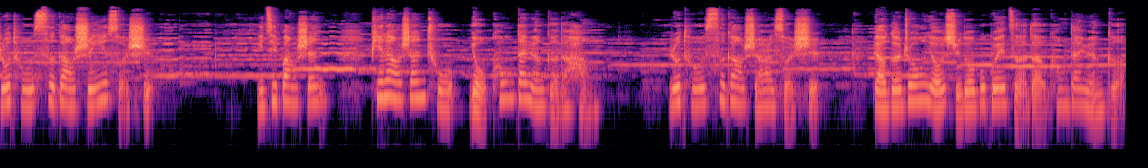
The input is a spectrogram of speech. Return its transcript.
如图四杠十一所示，一记傍身，批量删除有空单元格的行。如图四杠十二所示，表格中有许多不规则的空单元格。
